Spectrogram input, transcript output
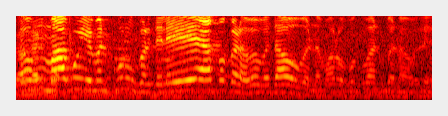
હવે હું માગું એ મને પૂરું કરી દે. લે એ આ પકડ હવે વધાવો બને મારો ભગવાન બનાવો લે.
